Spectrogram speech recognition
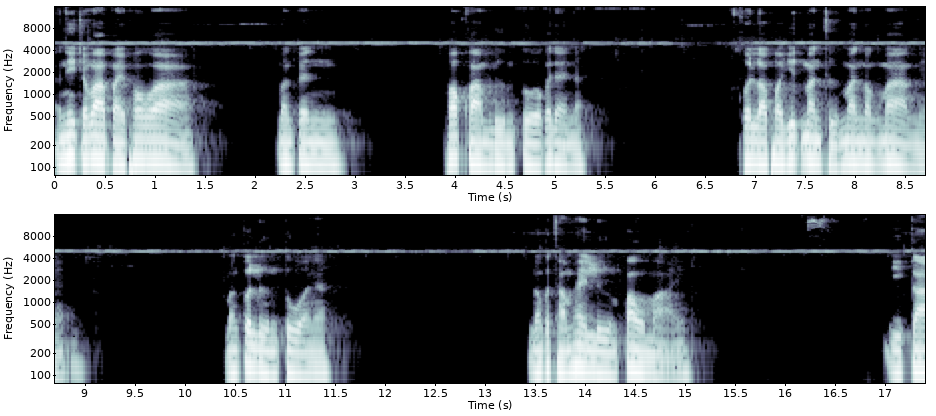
อันนี้จะว่าไปเพราะว่ามันเป็นเพราะความลืมตัวก็ได้นะ คนเราพอยึดมั่นถือมั่นมาก ๆ เนี่ย มันก็ลืมตัวนะ มันก็ทำให้ลืมเป้าหมาย อีกา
